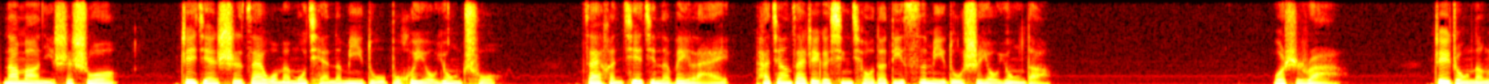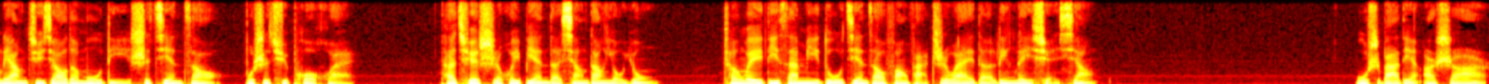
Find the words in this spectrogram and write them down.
那么你是说？这件事在我们目前的密度不会有用处，在很接近的未来，它将在这个星球的第四密度是有用的。我是 Ra，这种能量聚焦的目的是建造，不是去破坏。它确实会变得相当有用，成为第三密度建造方法之外的另类选项。五十八点二十二，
